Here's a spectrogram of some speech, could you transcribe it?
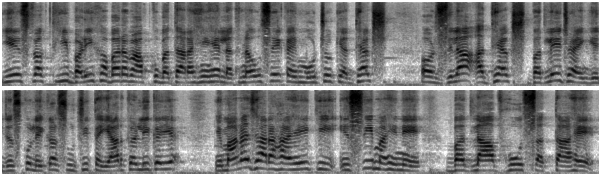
ये इस वक्त की बड़ी खबर हम आपको बता रहे हैं। लखनऊ से कई मोर्चों के अध्यक्ष और जिला अध्यक्ष बदले जाएँगे, जिसको लेकर सूची तैयार कर ली गई है। ये माना जा रहा है कि इसी महीने बदलाव हो सकता है।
